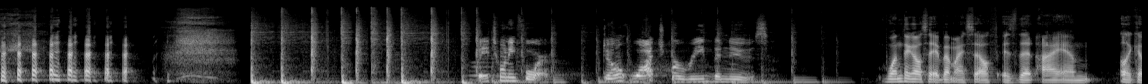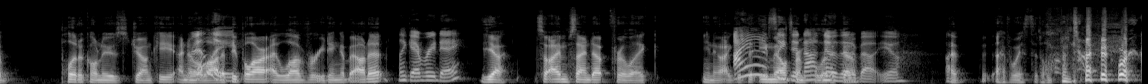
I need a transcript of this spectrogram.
Day 24. Don't watch or read the news. One thing I'll say about myself is that I am like a political news junkie. I know a lot of people are. I love reading about it. like every day. Yeah. So I'm signed up for like, you know, I get I the honestly email did not know that about you. I've I've wasted a lot of time at work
